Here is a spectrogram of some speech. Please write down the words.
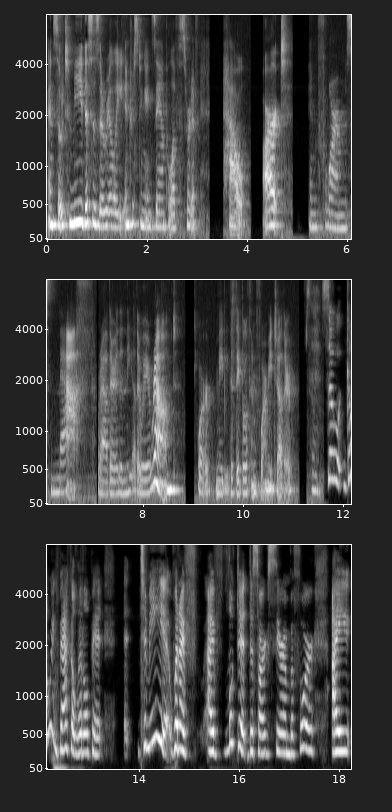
And so to me, this is a really interesting example of sort of how art informs math rather than the other way around, or maybe that they both inform each other. So, so going back a little bit, eh, to me, when I've I've looked at Desargues' theorem before, I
